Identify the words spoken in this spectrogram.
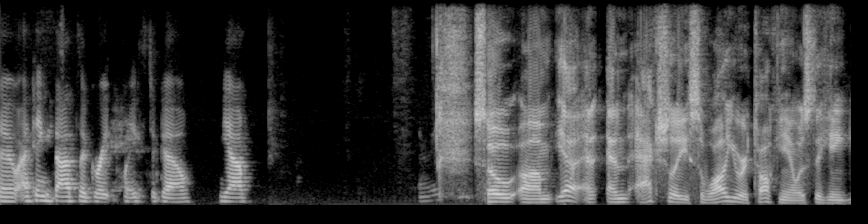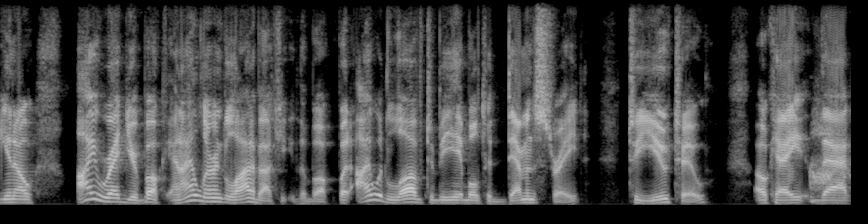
So I think that's a great place to go. Yeah. So um, yeah, and, and actually, so while you were talking, I was thinking, you know, I read your book and I learned a lot about the book, but I would love to be able to demonstrate to you two, okay, oh. that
